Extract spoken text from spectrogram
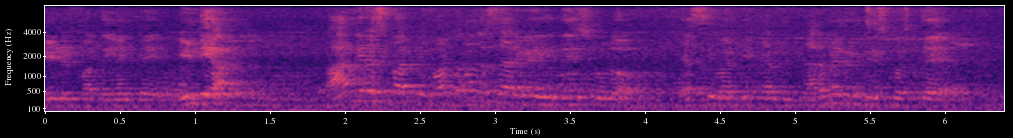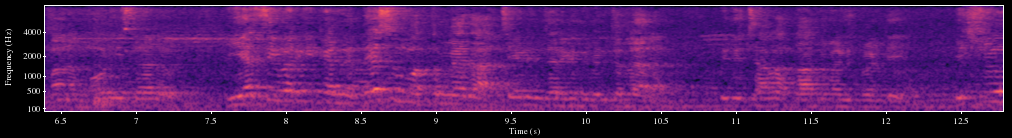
did for the అంటే ఇండియా కాంగ్రెస్ పార్టీ మొట్టమొదటిసారిగా ఈ దేశంలో ఎస్సీ వర్గీకరణ తెర మీదకి తీసుకొస్తే మన మోడీ సారు ఈ ఎస్సీ వర్గీకరణ దేశం మొత్తం మీద చేయడం జరిగింది మిత్రులారా. ఇది చాలా దారుణమైనటువంటి ఇష్యూ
